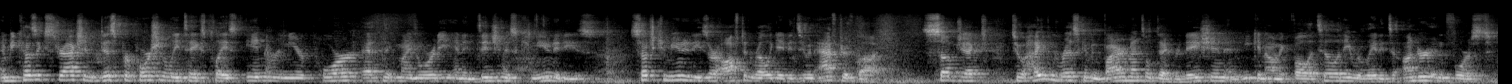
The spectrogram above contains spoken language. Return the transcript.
And because extraction disproportionately takes place in or near poor, ethnic minority, and indigenous communities, such communities are often relegated to an afterthought, subject to a heightened risk of environmental degradation and economic volatility related to under-enforced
